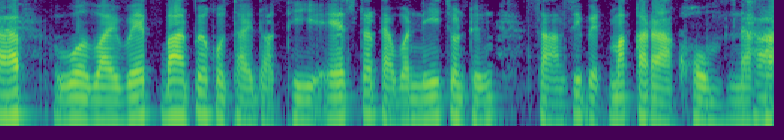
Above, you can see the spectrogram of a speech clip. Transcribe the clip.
ครับ w w w บ้านเพื่อคนไทย .th ตั้งแต่วันนี้จนถึง 31 มกราคมนะคครัรับบ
